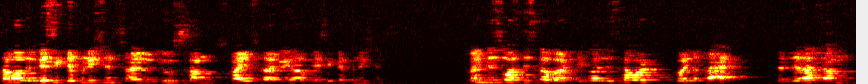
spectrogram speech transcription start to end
some of the basic definitions. I will use some slides where we have basic definitions. When this was discovered, it was discovered by the fact that there are some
